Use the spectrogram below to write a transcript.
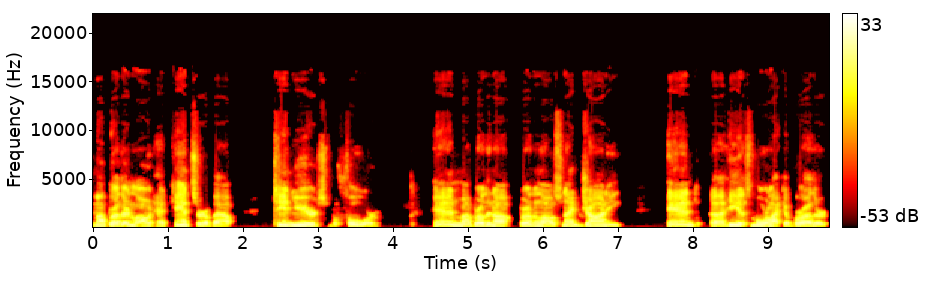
my brother in law had had cancer about 10 years before. And my brother in law's named Johnny. And uh, he is more like a brother.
